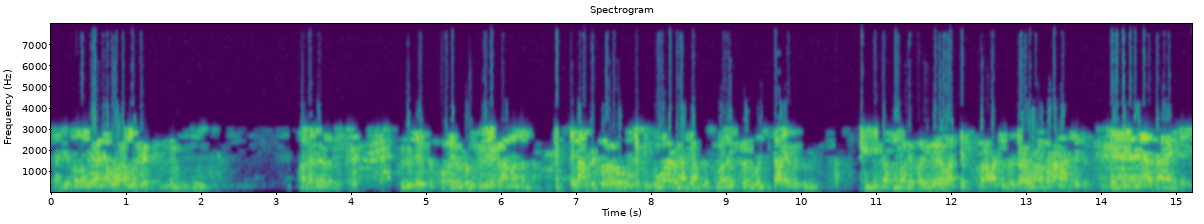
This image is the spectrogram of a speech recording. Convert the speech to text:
Jadi tolong ya Allah, kamu musyrik. Padahal gurunya sekolah, itu gurunya keramat tenang. Saya ngambil suara, dibuar nanti ambil suara, sebagian ditarik ya guru. Ini kita semua rekor ini wajib, orang wajib percaya, orang orang wajib. Ya, saya jadi.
